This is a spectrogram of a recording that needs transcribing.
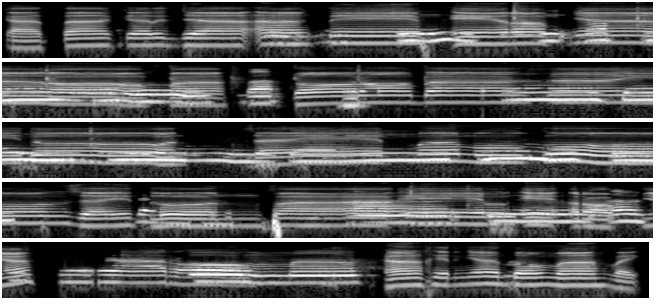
kata kerja aktif Irobnya rofa Doroba Zaidun Zaid memukul Zaidun fa'il Irobnya Toma akhirnya domah baik.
